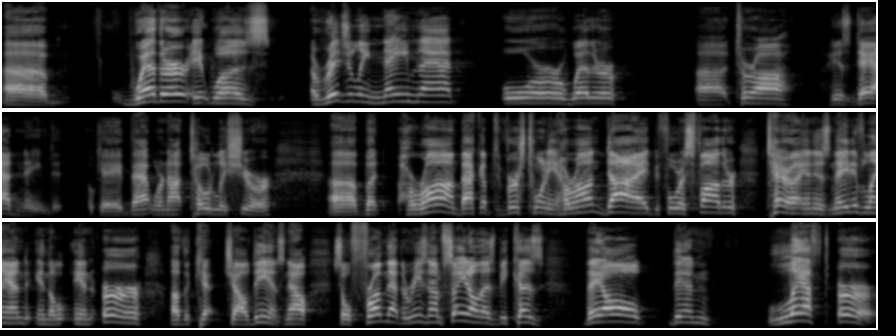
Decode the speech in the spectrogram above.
uh, whether it was originally named that or whether uh, his dad, named it. Okay, that we're not totally sure. Uh, but Haran, back up to verse 20, Haran died before his father Terah in his native land in, the, in Ur of the Chaldeans. Now, so from that, the reason I'm saying all that is because they all then left Ur.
